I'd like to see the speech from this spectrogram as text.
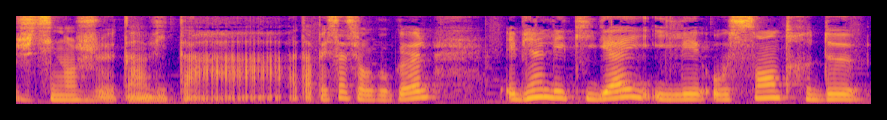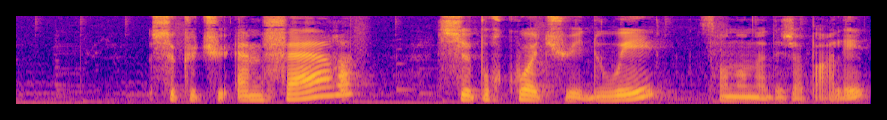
Sinon, je t'invite à, taper ça sur Google eh bien l'ikigai, il est au centre de ce que tu aimes faire, ce pourquoi tu es doué, ça on en a déjà parlé,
